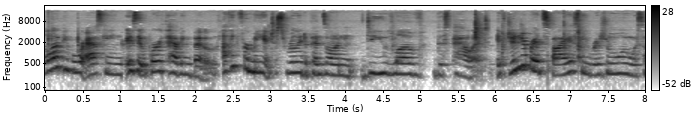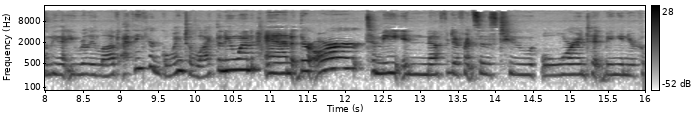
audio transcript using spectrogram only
A lot of people were asking, is it worth having both? I think for me, it just really depends on, do you love this palette? If Gingerbread Spice, the original one, was something that you really loved, I think you're going to like the new one. And there are, to me, enough differences to warrant it being in your collection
